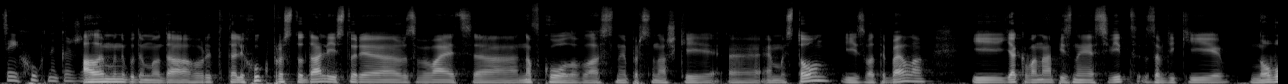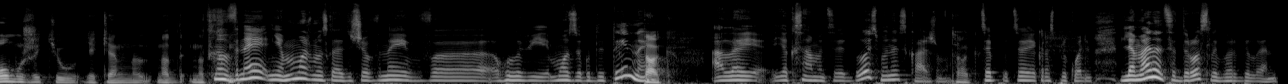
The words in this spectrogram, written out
цей хук не кажи. Але ми не будемо да, говорити далі хук. Просто далі історія розвивається навколо власне персонажки е, Емми Стоун, її звати Белла, і як вона пізнає світ завдяки новому життю, яке над, над, над... Ну, в неї, ні, ми можемо сказати, що в неї в е, голові мозок дитини, так, але як саме це відбулось, ми не скажемо. так. Це, це якраз прикольно. Для мене це дорослий Барбіленд.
